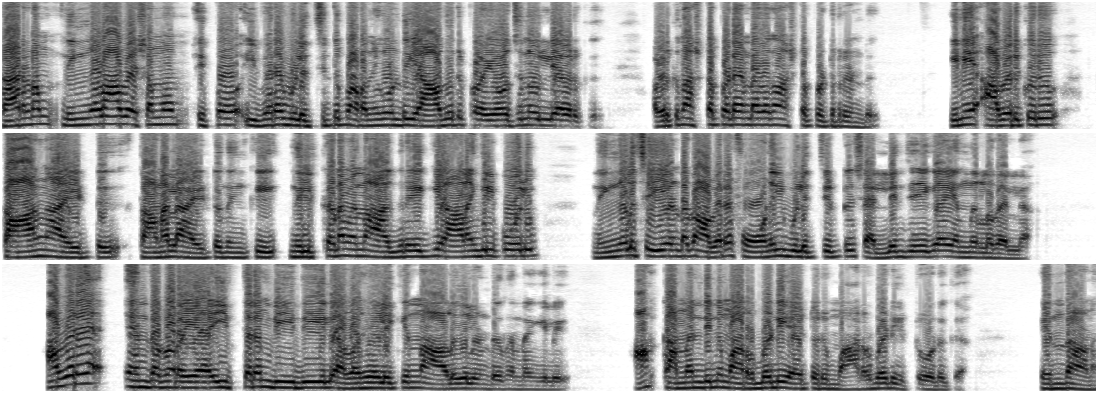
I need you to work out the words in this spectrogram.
കാരണം നിങ്ങൾ ആ വിഷമം ഇപ്പോ ഇവരെ വിളിച്ചിട്ട് പറഞ്ഞുകൊണ്ട് യാതൊരു പ്രയോജനവും ഇല്ല അവർക്ക്. അവർക്ക് നഷ്ടപ്പെടേണ്ടതൊക്കെ നഷ്ടപ്പെട്ടിട്ടുണ്ട്. ഇനി അവർക്കൊരു താങ്ങായിട്ട് തണലായിട്ട് നിങ്ങൾക്ക് നിൽക്കണമെന്ന് ആഗ്രഹിക്കുകയാണെങ്കിൽ പോലും നിങ്ങൾ ചെയ്യേണ്ടത് അവരെ ഫോണിൽ വിളിച്ചിട്ട് ശല്യം ചെയ്യുക എന്നുള്ളതല്ല. അവരെ എന്താ പറയാ ഇത്തരം രീതിയിൽ അവഹേളിക്കുന്ന ആളുകൾ ഉണ്ടെന്നുണ്ടെങ്കിൽ ആ കമന്റിന് മറുപടി ആയിട്ട് ഒരു മറുപടി ഇട്ട് കൊടുക്കുക എന്താണ്?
